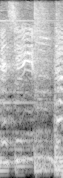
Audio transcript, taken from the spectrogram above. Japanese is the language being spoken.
嬉しい。んだ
